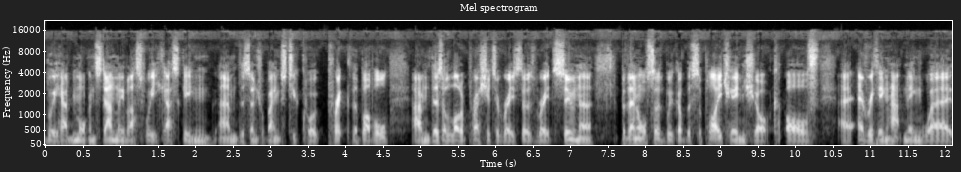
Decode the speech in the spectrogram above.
we had Morgan Stanley last week asking um, the central banks to, quote, prick the bubble. there's a lot of pressure to raise raise those rates sooner. But then also we've got the supply chain shock of uh, everything happening where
